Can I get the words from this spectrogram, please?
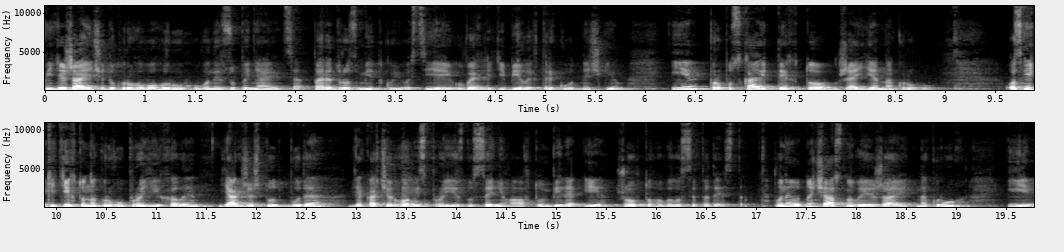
Під'їжджаючи до кругового руху, вони зупиняються перед розміткою ось цієї у вигляді білих трикутничків і пропускають тих, хто вже є на кругу. Оскільки ті, хто на кругу проїхали, як же ж тут буде яка черговість проїзду синього автомобіля і жовтого велосипедиста? Вони одночасно виїжджають на круг, і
